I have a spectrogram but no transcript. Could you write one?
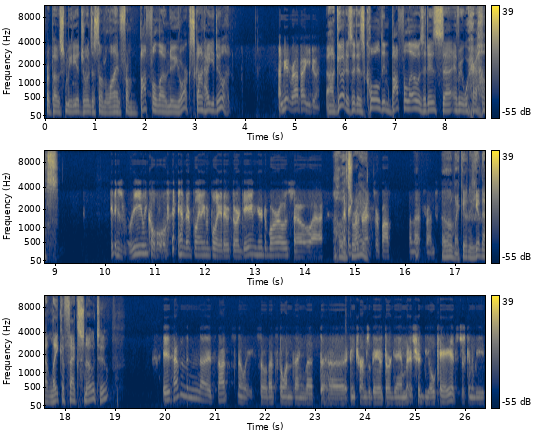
for Post Media, joins us on the line from Buffalo, New York. Scott, how you doing? I'm good, Rob. How you doing? Uh, good. Is it as cold in Buffalo as it is uh, everywhere else? It is really cold, and they're planning to play an outdoor game here tomorrow. So, uh, oh, that's I think right. regrets are possible on that front. Oh my goodness! You get that lake effect snow too. It hasn't been. Uh, it's not snowy, so that's the one thing that, uh, in terms of the outdoor game, it should be okay. It's just going to be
